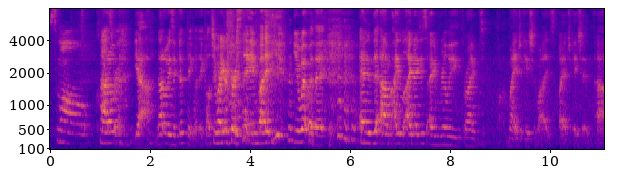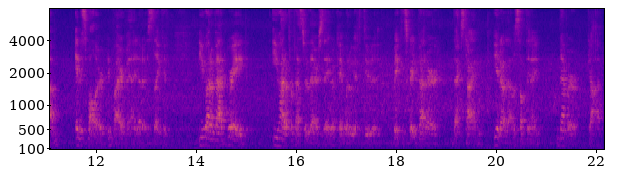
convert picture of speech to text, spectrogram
small Not al- yeah, not always a good thing when they called you by your first name, but you, you went with it. And um, I, I just, I really thrived, my education wise, by education, um, in a smaller environment. I noticed, like, if you got a bad grade, you had a professor there saying, okay, what do we have to do to make this grade better next time? You know, that was something I never got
